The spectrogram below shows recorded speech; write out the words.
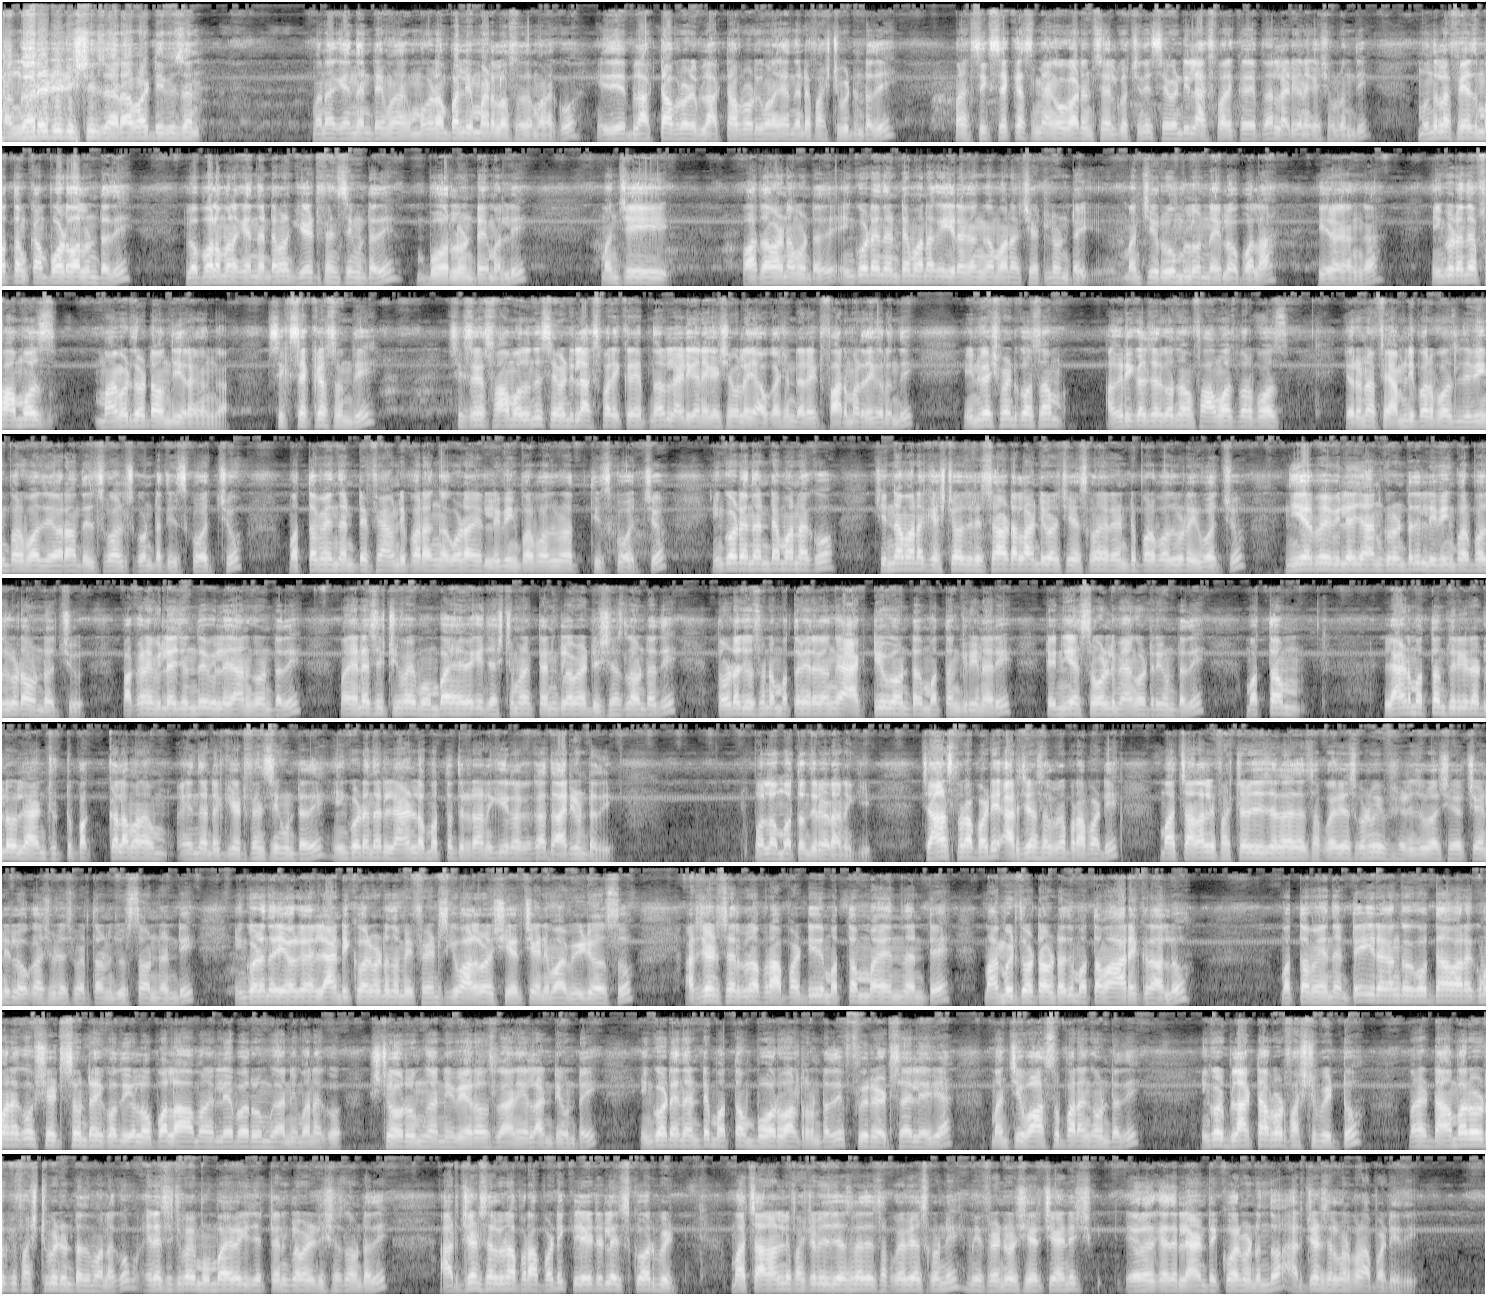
Sangareddy district Zaheerabad division. మనకి ఏంటంటే మనకు మొగడంపల్లి మండలం వస్తుంది మనకు. ఇది black top road black top road మనకు ఏంటంటే ఫస్ట్ బిట్ ఉంటుంది. మనకు సిక్స్ ఎక్కర్స్ మ్యాంగో గార్డెన్ సేల్కి వచ్చింది. సెవెంటీ ల్యాక్స్ వరకు చెప్తున్నారు లడిగా నెగేషన్ ఉంది. ముందర ఫేజ్ మొత్తం కంపౌండ్ వాల్ ఉంటుంది. లోపల మనకి ఏంటంటే మనకి గేట్ ఫెన్సింగ్ ఉంటుంది. బోర్లు ఉంటాయి మళ్ళీ. మంచి వాతావరణం ఉంటుంది. ఇంకోటి ఏంటంటే మనకి ఈ రకంగా మనకు చెట్లు ఉంటాయి. మంచి రూమ్లు ఉన్నాయి లోపల ఈ రకంగా. ఇంకోటి ఏంటంటే ఫామ్ హౌస్ మామిడి తోట ఉంది ఈ రకంగా. సిక్స్ ఎకర్స్ ఉంది. సిక్స్ ఎకర్స్ ఫామ్ అవుతుంది. ఉంది సెవెంటీ లాక్స్ పర్ ఎక్కడ చెప్తున్నారు లైట్గా నెగేషియబుల్ అయ్యే అవకాశం డైరెక్ట్ ఫార్మర్ దగ్గర ఉంది. ఇన్వెస్ట్మెంట్ కోసం అగ్రికల్చర్ కోసం ఫామ్ హౌస్ పర్పస్ ఎవరైనా ఫ్యామిలీ పర్పస్ లివింగ్ పర్పస్ ఎవరైనా తీసుకోవాల్సుకుంటే తీసుకోవచ్చు. మొత్తం ఏంటంటే ఫ్యామిలీ పరంగా కూడా లివింగ్ పర్పస్ కూడా తీసుకోవచ్చు. ఇంకోటి ఏంటంటే మనకు చిన్న మన గెస్ట్ హౌస్ రిసార్ట్ అలాంటివి కూడా చేసుకొని రెంట్ పర్పస్ కూడా ఇవ్వచ్చు. నియర్ బై విలేజ్ అనుకుని ఉంటుంది లివింగ్ పర్పస్ కూడా ఉండొచ్చు. పక్కన విలేజ్ ఉంది విలేజ్ అనుకుని ఉంటుంది. మన ఎన్ఎస్ సిక్స్టీ ఫైవ్ ముంబై హైవేకి జస్ట్ మనకి టెన్ కిలోమీటర్ డిస్టెన్స్లో ఉంటుంది. తోట చూసుకుంటే మొత్తం ఈ రకంగా యాక్టివ్గా ఉంటుంది మొత్తం greenery ten years old mango tree ఉంటుంది. మొత్తం ల్యాండ్ మొత్తం తిరిగేటట్లు ల్యాండ్ చుట్టుపక్కల మనం ఏంటంటే గేట్ ఫెన్సింగ్ ఉంటుంది. ఇంకోటి ఏంటంటే ల్యాండ్లో మొత్తం తిరగడానికి రకంగా దారి ఉంటుంది. పొలం మొత్తం తిరగడానికి. ఛాన్స్ ప్రాపర్టీ అర్జెంట్ సల్కర్ ప్రాపర్టీ మా ఛానల్ని ఫస్ట్ సబ్స్క్రైబ్ చేసుకోండి మీ ఫ్రెండ్స్ కూడా షేర్ చేయండి లోకాస్ వీడియోస్ పెడతాను చూస్తూ ఉండండి. ఇంకోటి ఏంటంటే ఎవరికైనా ల్యాండ్ రిక్వైర్మెంట్ ఉందో మీ ఫ్రెండ్స్కి వాళ్ళు కూడా షేర్ చేయండి మా వీడియోస్ అర్జెంట్ సల్కర్ ప్రాపర్టీ మొత్తం ఏంటంటే మామిడి తోట ఉంటుంది మొత్తం ఆరు ఎకరాలు. మొత్తం ఏంటంటే ఈ రకంగా కొంత వరకు మనకు షెడ్స్ ఉంటాయి కొద్దిగా లోపల మన లేబర్ రూమ్ కానీ మనకు స్టోర్ రూమ్ కానీ వేర్ హౌస్ కానీ ఇలాంటివి ఉంటాయి. ఇంకోటి ఏంటంటే మొత్తం బోర్ వాటర్ ఉంటుంది ఫ్యూర్ రెడ్ సైల్ ఏరియా మంచి వాస్తు పరంగా ఉంటుంది. ఇంకోటి black top road first bit మన డాంబర్ రోడ్కి ఫస్ట్ బిట్ ఉంటుంది మనకు. ఎన్ఎస్సిటీ ఫైవ్ ముంబై వైకి టెన్ కిలోమీటర్ డిస్టెన్స్లో ఉంటుంది. అర్జెంట్ సరుకున్న ప్రాపర్టీ క్లియర్లో స్కోర్ బిట్ మా ఛానల్ని ఫస్ట్ విజిట్ చేసిన సబ్స్క్రైబ్ చేసుకోండి. మీ ఫ్రెండ్ కూడా షేర్ చేయండి. ఎవరికైతే ల్యాండ్ రిక్వైర్మెంట్ ఉందో అర్జెంట్ సరుకున్న ప్రాపర్టీ ఇది.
